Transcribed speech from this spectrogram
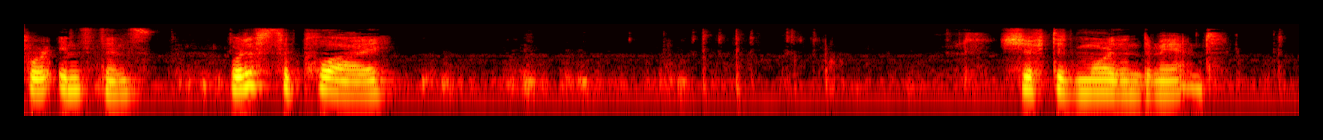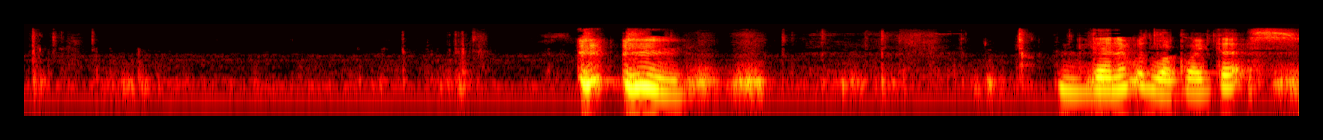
for instance, what if supply shifted more than demand? then it would look like this.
